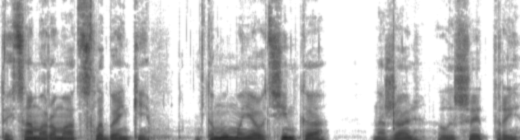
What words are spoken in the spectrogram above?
Той сам аромат слабенький. Тому моя оцінка, на жаль, лише 3.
